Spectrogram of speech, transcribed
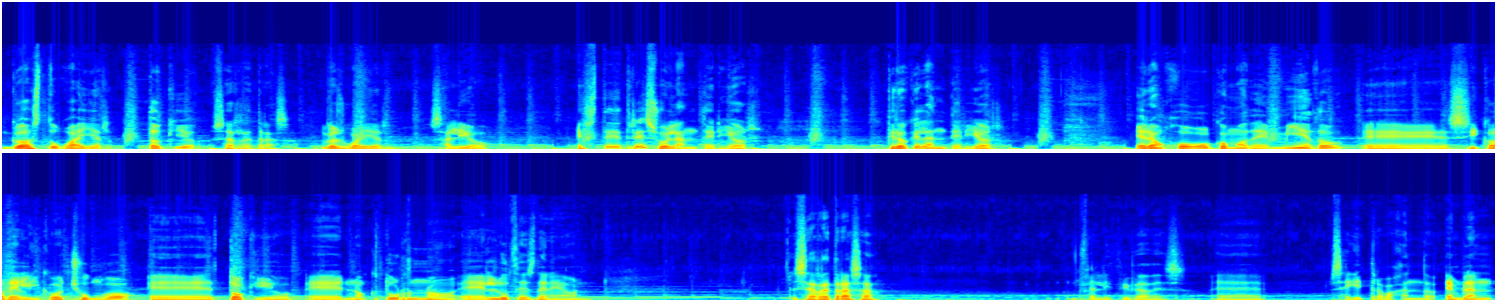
Ghostwire Tokio se retrasa. Ghostwire salió este 3 o el anterior. Creo que el anterior. Era un juego como de miedo, eh, psicodélico chungo, eh, Tokio, eh, nocturno, eh, luces de neón. Se retrasa. Felicidades. Seguid trabajando. En plan,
